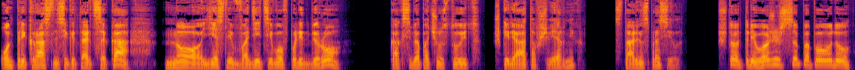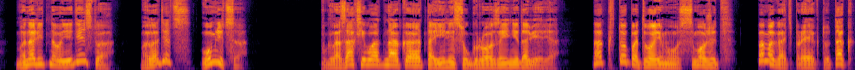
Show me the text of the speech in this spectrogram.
Он прекрасный секретарь ЦК, но если вводить его в политбюро, как себя почувствует Шкирятов, Шверник? Сталин спросил. Что тревожишься по поводу монолитного единства? Молодец, умница. В глазах его, однако, таились угрозы и недоверие. А кто, по-твоему, сможет помогать проекту так,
